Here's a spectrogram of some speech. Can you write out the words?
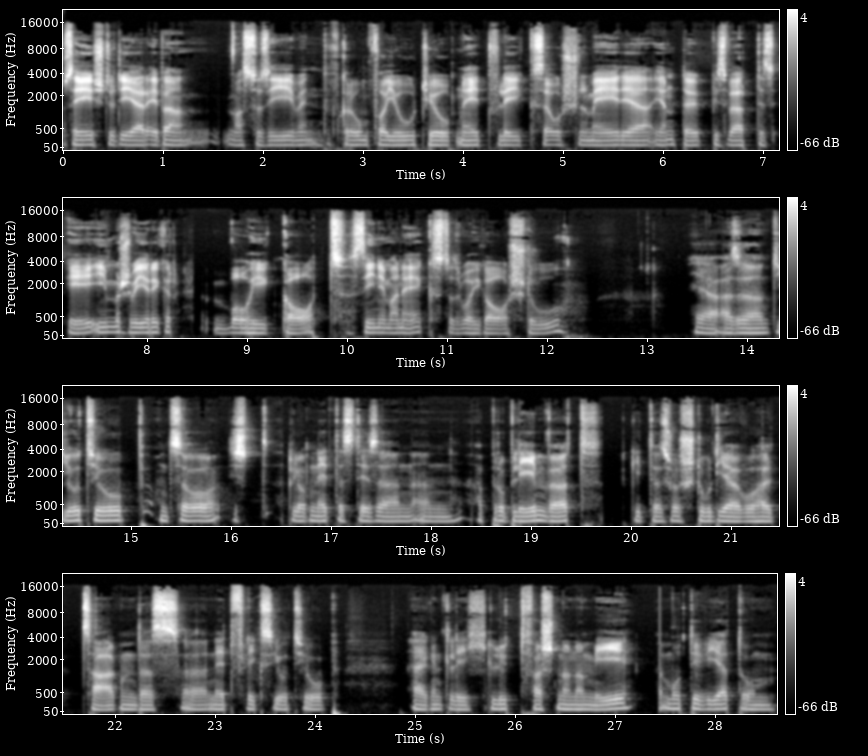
siehst du dir eben, was so sie, wenn aufgrund von YouTube, Netflix, Social Media, irgendetwas wird es eh immer schwieriger? Wohin geht Cinema Next oder wohin gehst du? Ja, also YouTube und so, ich glaube nicht, dass das ein, ein, ein Problem wird. Es gibt da schon Studien, wo halt sagen, dass äh, Netflix, YouTube eigentlich Leute fast noch mehr motiviert, um,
